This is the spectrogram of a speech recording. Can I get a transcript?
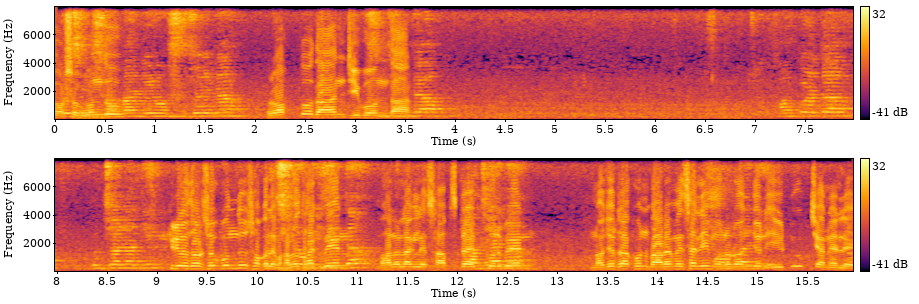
দর্শক বন্ধু, রক্তদান শঙ্করদা উজ্জ্বলাদি প্রিয় দর্শক বন্ধু, সকলে ভালো থাকবেন, ভালো লাগলে সাবস্ক্রাইব করবেন। নজর রাখুন বারামেশালী মনোরঞ্জন ইউটিউব চ্যানেলে।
